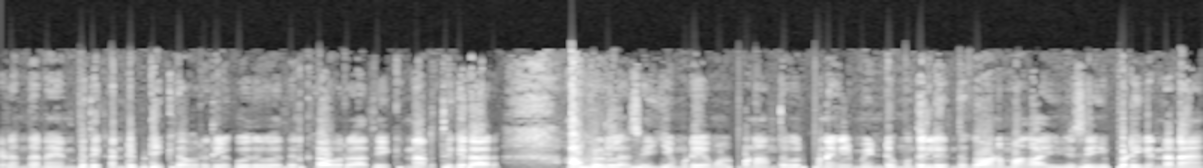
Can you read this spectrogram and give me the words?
இழந்தன என்பதை கண்டுபிடிக்க அவர்களுக்கு உதவுவதற்கு அவர் அதை நடத்துகிறார். அவர்களால் செய்ய முடியாமல் போன அந்த விற்பனைகள் மீண்டும் முதலிருந்து கவனமாக ஆய்வு செய்யப்படுகின்றன.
